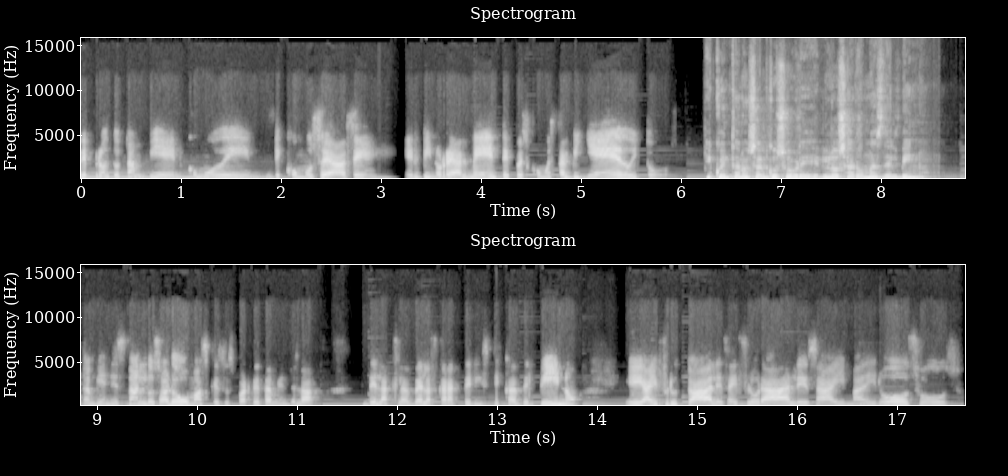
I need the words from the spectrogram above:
de pronto también como de, de cómo se hace el vino realmente, pues cómo está el viñedo y todo. Y cuéntanos algo sobre los aromas del vino. También están los aromas, que eso es parte también de la, de, la, de las características del vino. Eh, hay frutales, hay florales, hay maderosos.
